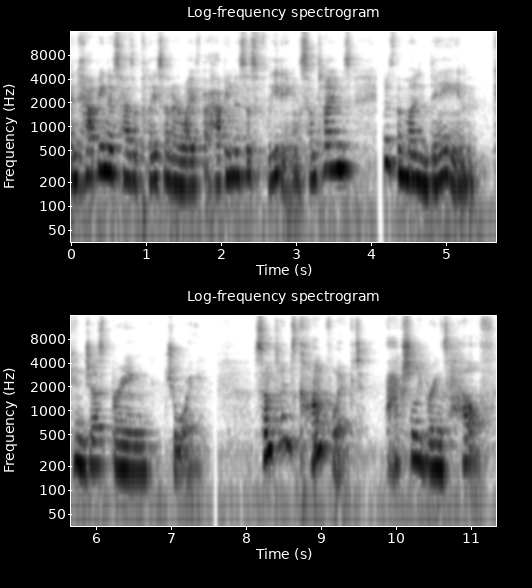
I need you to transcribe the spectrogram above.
And happiness has a place in our life, but happiness is fleeting. Sometimes the mundane can just bring joy. Sometimes conflict actually brings health.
